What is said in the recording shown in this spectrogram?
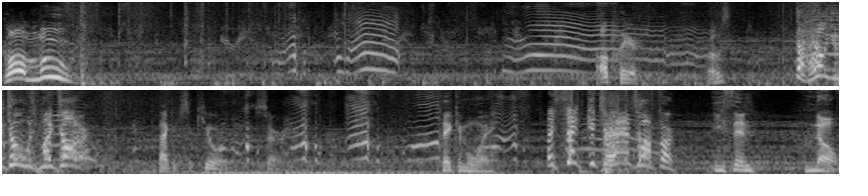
Go move. All clear. Rose? What the hell you doing with my daughter? Package secure, sir. Take him away. I said get your hands off her! Ethan, no.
